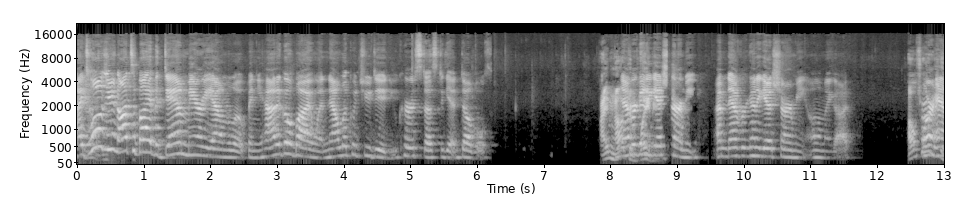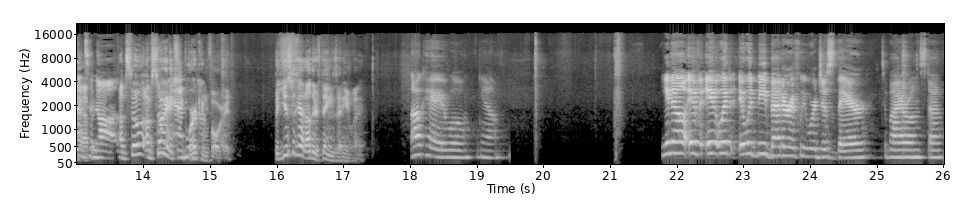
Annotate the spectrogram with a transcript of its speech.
I told you not to buy the damn Mary envelope, and you had to go buy one. Now look what you did. You cursed us to get doubles. I'm not never gonna get Shermie. I'm never gonna get Shermie. Oh my god. I'll try or to make it. Antonov. I'm still, I'm still Or gonna keep Antonov. working for it. But you still got other things anyway. Okay, well, yeah. You know, if it would it would be better if we were just there to buy our own stuff.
